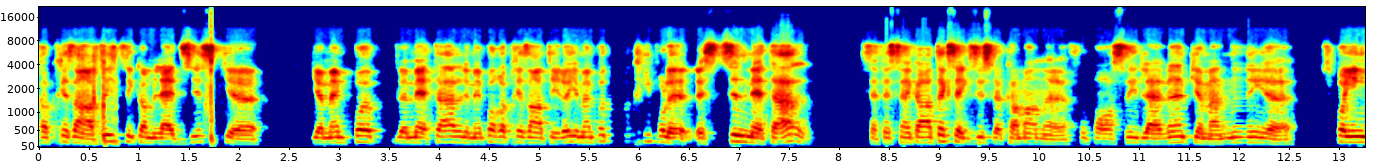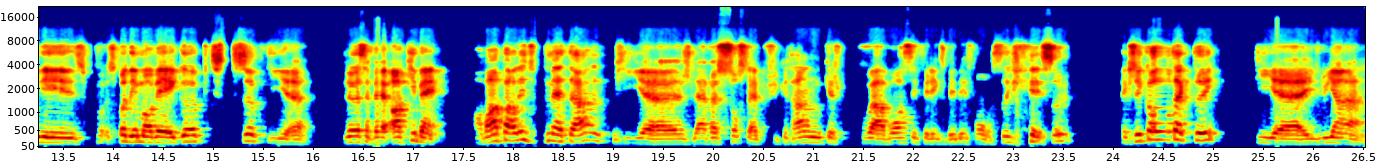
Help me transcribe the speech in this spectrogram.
représenté. C'est comme la disque il n'y a même pas le métal, il n'est même pas représenté là. Il n'y a même pas de prix pour le, style métal. Ça fait 50 ans que ça existe, le comment il euh, faut passer de l'avant, puis à un moment donné, euh, c'est pas, des, pas des mauvais gars, puis tout ça. Puis euh, là, ça fait OK, ben, on va en parler du métal, puis la ressource la plus grande que je pouvais avoir, c'est Félix B. Défoncé, bien sûr. Fait que j'ai contacté, puis lui, il a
